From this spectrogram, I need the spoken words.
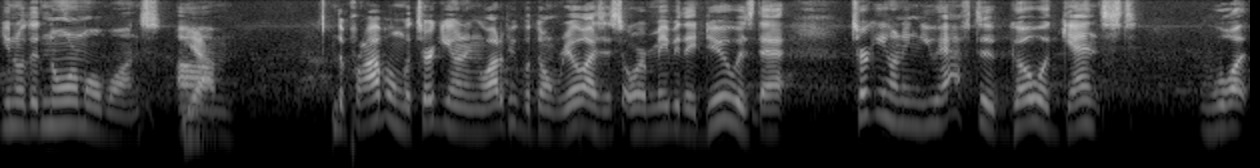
you know the normal ones. Um, Yeah. the problem with turkey hunting, a lot of people don't realize this, or maybe they do, is that turkey hunting you have to go against what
